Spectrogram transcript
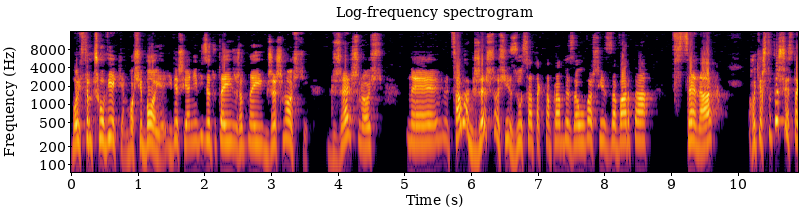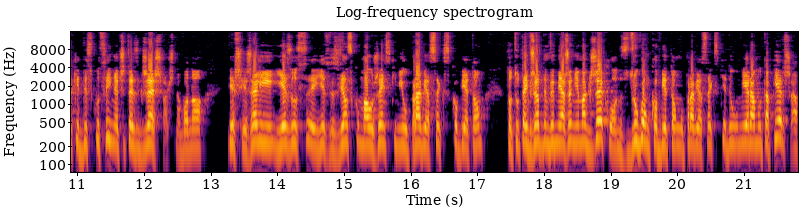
bo jestem człowiekiem, bo się boję. I wiesz, ja nie widzę tutaj żadnej grzeszności. Grzeszność, e, cała grzeszność Jezusa tak naprawdę, zauważ, jest zawarta w scenach, chociaż to też jest takie dyskusyjne, czy to jest grzeszność, no bo no, wiesz, jeżeli Jezus jest w związku małżeńskim i uprawia seks z kobietą, to tutaj w żadnym wymiarze nie ma grzechu. On z drugą kobietą uprawia seks, kiedy umiera mu ta pierwsza,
